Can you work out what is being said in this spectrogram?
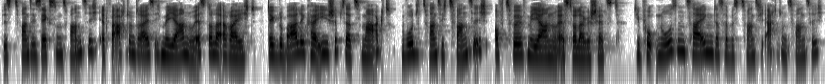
bis 2026 etwa 38 Milliarden US-Dollar erreicht. Der globale KI-Chipsatzmarkt wurde 2020 auf 12 Milliarden US-Dollar geschätzt. Die Prognosen zeigen, dass er bis 2028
